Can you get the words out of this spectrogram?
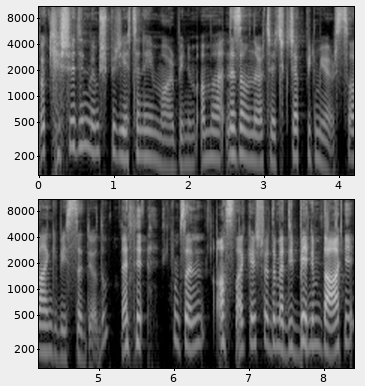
böyle keşfedilmemiş bir yeteneğim var benim ama ne zaman ortaya çıkacak bilmiyoruz falan gibi hissediyordum. Hani kimsenin asla keşfedemediği benim dahi.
